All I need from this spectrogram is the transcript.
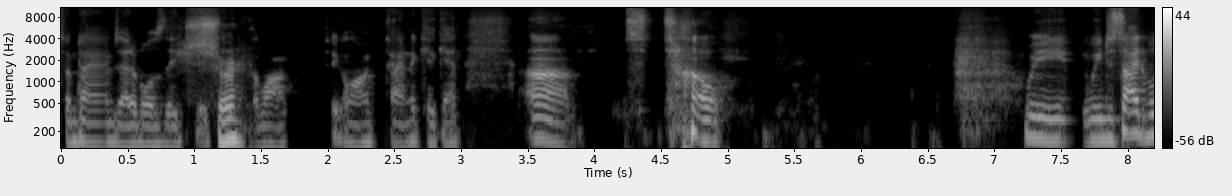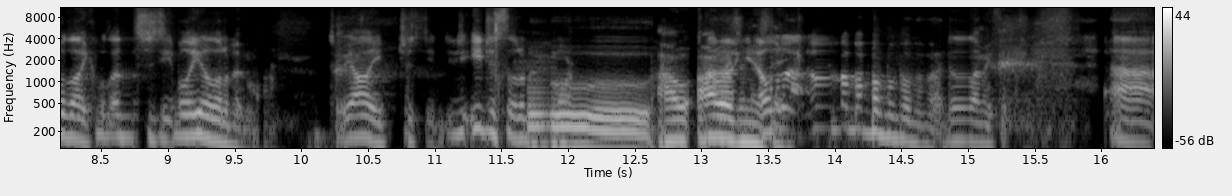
Sometimes edibles they, they Sure. take a long take a long time to kick in. Um, so we we decided well like well, let's just eat, we'll eat a little bit more. So we all eat just eat, eat just a little bit more. Ooh. Al- Uh, Always a yeah, hold Oh, bu- bu- bu- bu- bu- bu- bu- Let me finish. Uh,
